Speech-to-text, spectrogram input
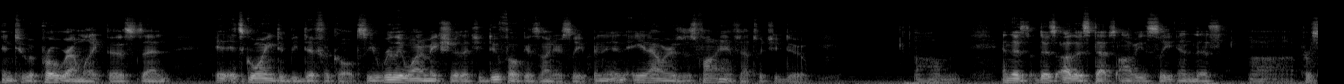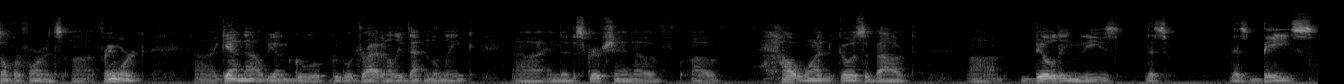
into a program like this, then it's going to be difficult. So you really want to make sure that you do focus on your sleep, and, and eight hours is fine if that's what you do. Um, and there's there's other steps obviously in this uh, personal performance uh, framework. Uh, again, that will be on Google Google Drive, and I'll leave that in the link uh, in the description of of how one goes about um, building these this this base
